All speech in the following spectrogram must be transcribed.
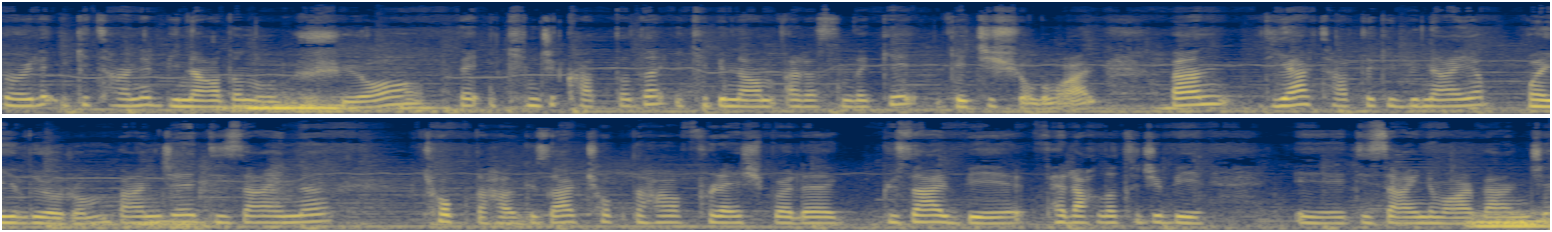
Böyle iki tane binadan oluşuyor ve ikinci katta da iki binanın arasındaki geçiş yolu var. Ben diğer taraftaki binaya bayılıyorum. Bence dizaynı çok daha güzel, çok daha fresh, böyle güzel bir, ferahlatıcı bir e, dizaynı var bence.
